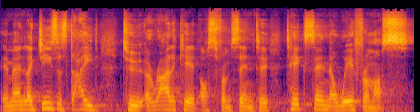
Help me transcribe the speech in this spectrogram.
Amen. Like Jesus died to eradicate us from sin, to take sin away from us.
